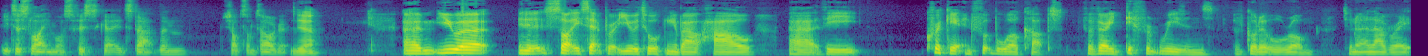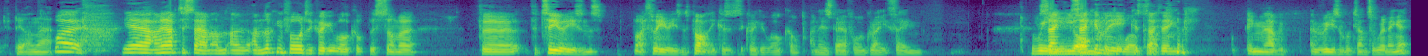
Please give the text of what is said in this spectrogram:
It's a slightly more sophisticated stat than shots on target. Yeah. Um, you were in a slightly separate. You were talking about how uh, the cricket and football World Cups, for very different reasons, have got it all wrong. Do you want to elaborate a bit on that? Well, yeah, I, mean, I have to say, I'm, I'm, I'm looking forward to the Cricket World Cup this summer for for two reasons, by three reasons. Partly because it's the Cricket World Cup and is therefore a great thing. Really Sec- long secondly, because I think England have a, a reasonable chance of winning it.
